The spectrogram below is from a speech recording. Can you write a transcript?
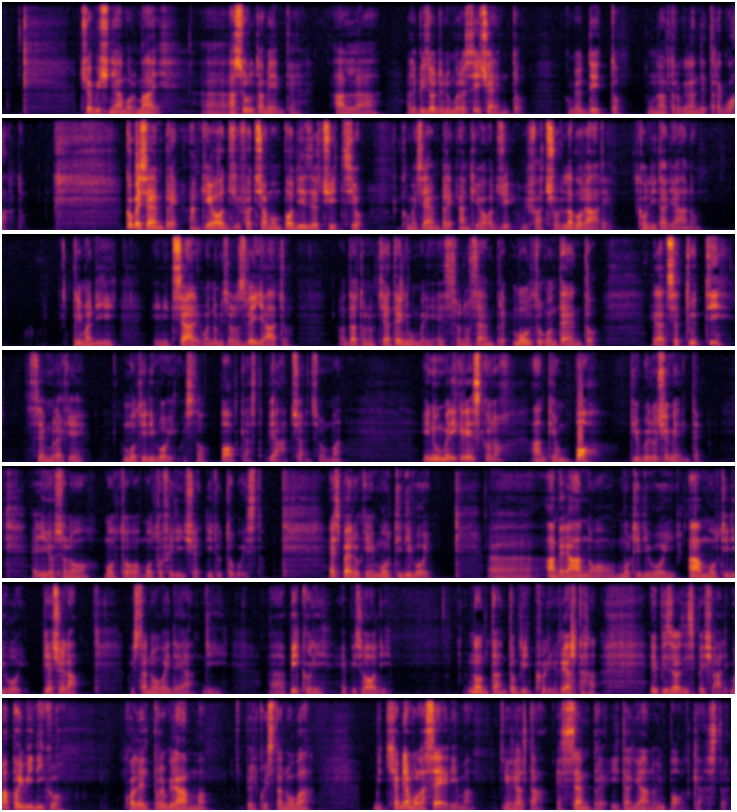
Ci avviciniamo ormai eh, assolutamente alla, all'episodio numero 600, come ho detto, un altro grande traguardo. Come sempre, anche oggi facciamo un po' di esercizio. Come sempre, anche oggi vi faccio lavorare con l'italiano. Prima di iniziare, quando mi sono svegliato, ho dato un'occhiata ai numeri e sono sempre molto contento. Grazie a tutti. Sembra che a molti di voi questo podcast piaccia, insomma. I numeri crescono anche un po' più velocemente e io sono molto molto felice di tutto questo e spero che molti di voi uh, ameranno, molti di voi, a molti di voi piacerà questa nuova idea di uh, piccoli episodi, non tanto piccoli in realtà, episodi speciali, ma poi vi dico qual è il programma per questa nuova, chiamiamola serie, ma in realtà è sempre italiano in podcast,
